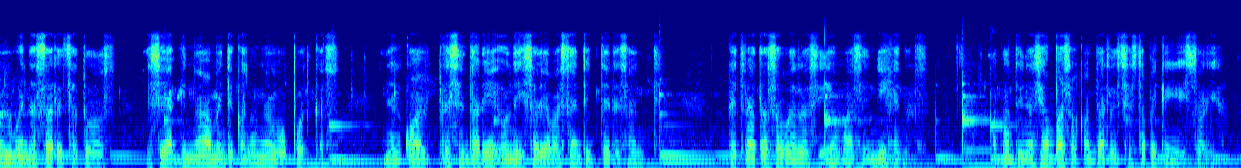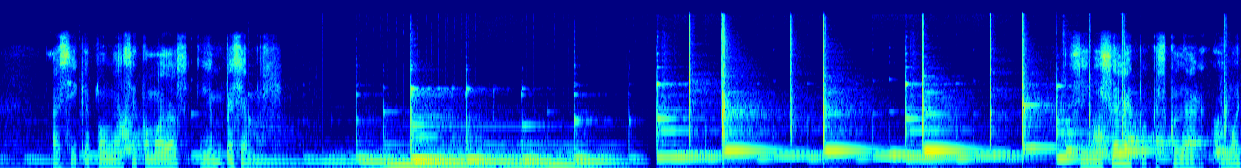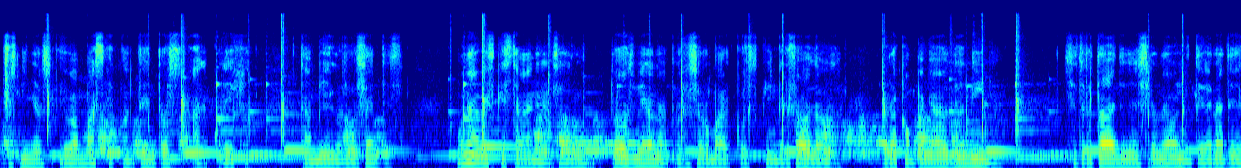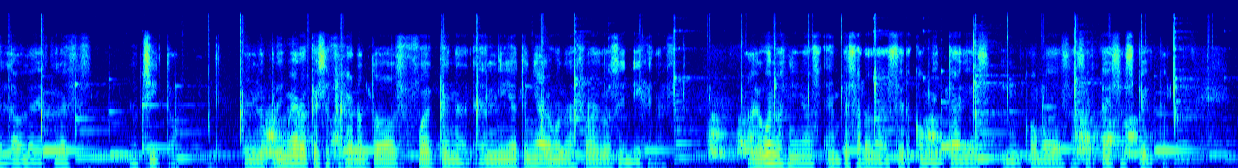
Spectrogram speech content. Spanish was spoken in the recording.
Muy buenas tardes a todos. Estoy aquí nuevamente con un nuevo podcast en el cual presentaré una historia bastante interesante que trata sobre los idiomas indígenas. A continuación paso a contarles esta pequeña historia. Así que pónganse cómodos y empecemos. Se inició la época escolar y muchos niños iban más que contentos al colegio, también los docentes. Una vez que estaban en el salón, todos vieron al profesor Marcos que ingresaba al aula, pero acompañado de un niño. Se trataba de nuestro nuevo integrante del aula de clases, Luchito. En lo primero que se fijaron todos fue que el niño tenía algunos rasgos indígenas. Algunos niños empezaron a hacer comentarios incómodos acerca de su aspecto.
